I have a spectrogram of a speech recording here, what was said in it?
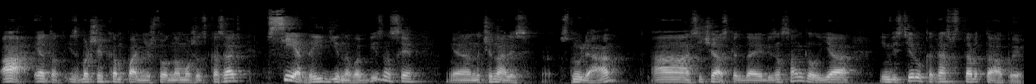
а, этот из больших компаний, что он нам может сказать, все до единого бизнесы э, начинались с нуля, а сейчас, когда я бизнес-ангел, я инвестирую как раз в стартапы,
